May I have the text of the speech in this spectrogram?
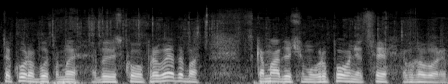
таку роботу ми обов'язково проведемо з командуючим угруповання. Це обговоримо.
